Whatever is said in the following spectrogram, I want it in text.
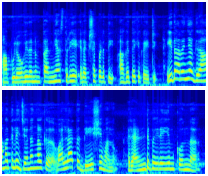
ആ പുരോഹിതനും കന്യാസ്ത്രീയെ രക്ഷപ്പെടുത്തി അകത്തേക്ക് കയറ്റി. ഇതറിഞ്ഞ ഗ്രാമത്തിലെ ജനങ്ങൾക്ക് വല്ലാത്ത ദേഷ്യം വന്നു. രണ്ടുപേരെയും കൊന്ന്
